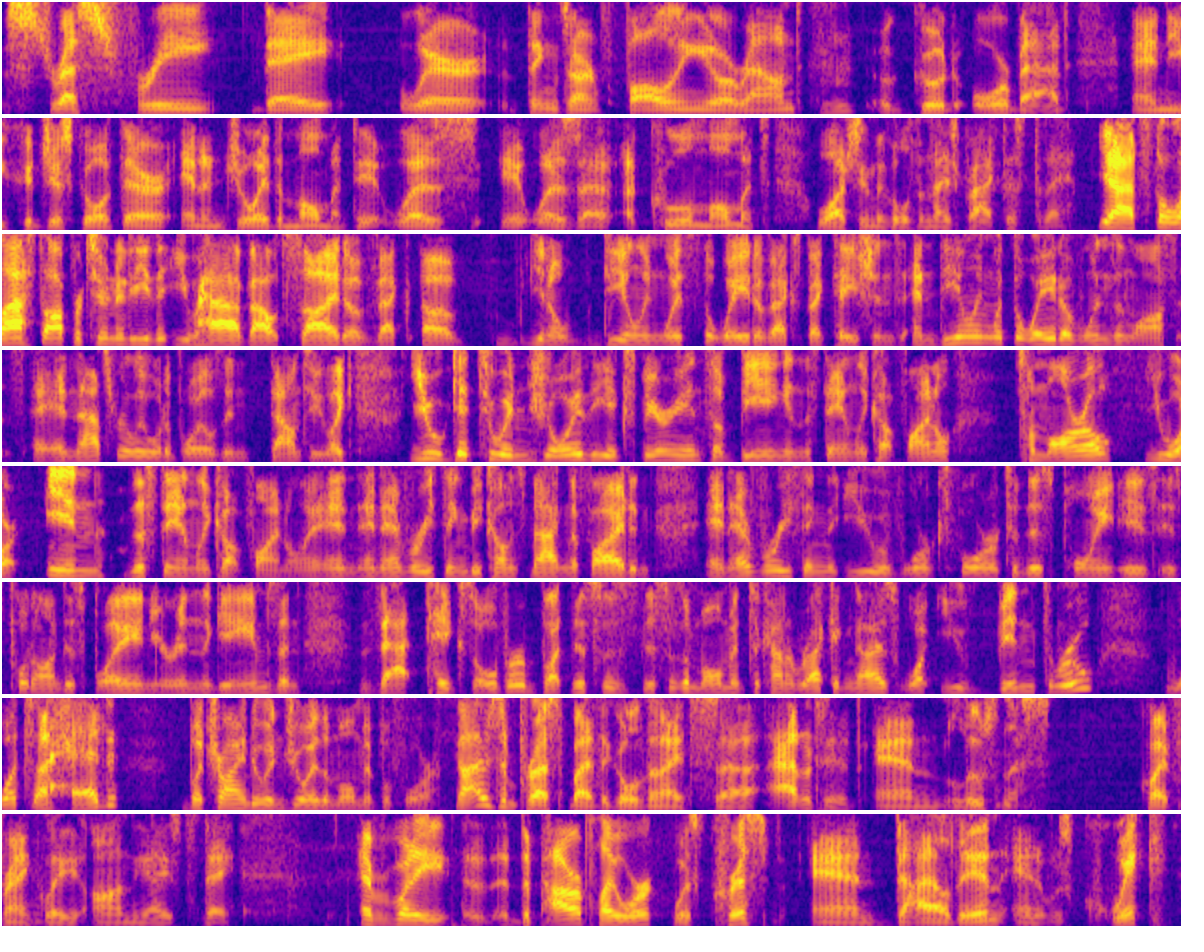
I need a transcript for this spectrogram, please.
stress-free day where things aren't following you around, mm-hmm. good or bad and you could just go out there and enjoy the moment. It was it was a, a, cool moment watching the Golden Knights practice today. Yeah, it's the last opportunity that you have outside of uh, you know dealing with the weight of expectations and dealing with the weight of wins and losses, and that's really what it boils in, down to. Like you get to enjoy the experience of being in the Stanley Cup final tomorrow you are in the Stanley Cup final and, and everything becomes magnified and, and everything that you have worked for to this point is, is put on display and you're in the games and that takes over. But this is this is a moment to kind of recognize what you've been through, what's ahead, but trying to enjoy the moment before. Now I was impressed by the Golden Knights' uh, attitude and looseness, quite frankly, on the ice today everybody, uh, the power play work was crisp and dialed in, and it was quick.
